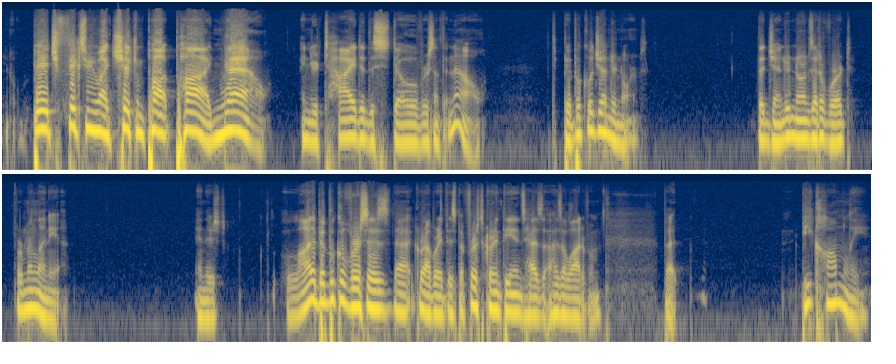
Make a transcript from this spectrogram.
you know, bitch, fix me my chicken pot pie now. And you're tied to the stove or something. No. It's biblical gender norms. The gender norms that have worked for millennia. And there's a lot of biblical verses that corroborate this, but First Corinthians has has a lot of them. But be calmly,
